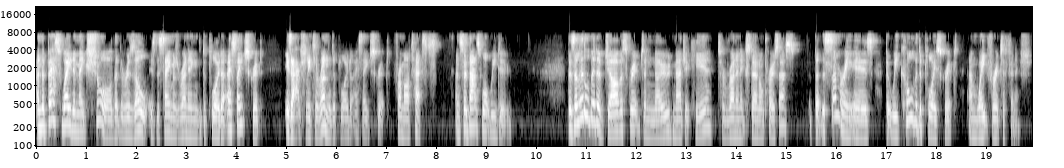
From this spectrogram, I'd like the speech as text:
And the best way to make sure that the result is the same as running the deploy.sh script is actually to run the deploy.sh script from our tests. And so that's what we do. There's a little bit of JavaScript and Node magic here to run an external process, but the summary is that we call the deploy script and wait for it to finish.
